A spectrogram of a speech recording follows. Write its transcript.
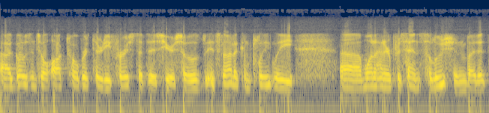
uh, goes until October 31st of this year. So it's not a completely uh, 100% solution, but it's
